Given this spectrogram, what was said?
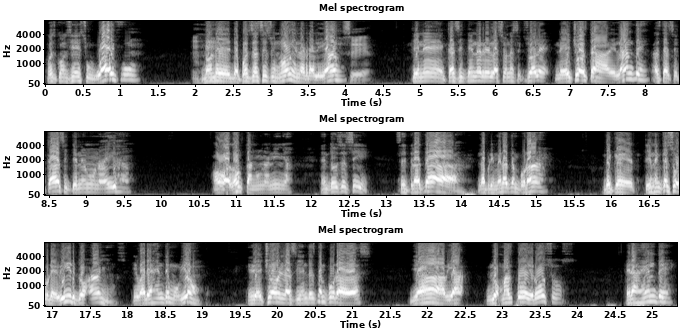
pues consigue su waifu, donde después se hace su novia en la realidad. Sí. Tiene, casi tiene relaciones sexuales. De hecho, hasta adelante, hasta se casa y tienen una hija. O adoptan una niña. Entonces sí, se trata la primera temporada de que tienen que sobrevivir dos años. Y varias gente murió. Y de hecho, en las siguientes temporadas, ya había los más poderosos. Era gente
